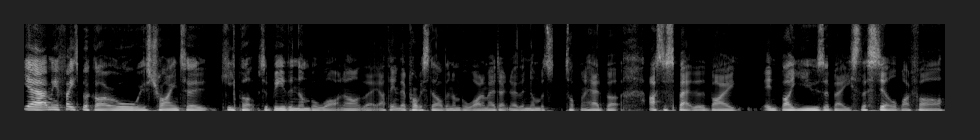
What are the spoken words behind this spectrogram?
Yeah, I mean, Facebook are always trying to keep up to be the number one, aren't they? I think they're probably still the number one. I mean, I don't know the numbers top of my head, but I suspect that by in by user base, they're still by far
